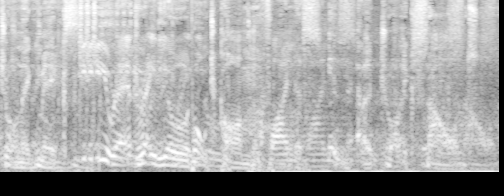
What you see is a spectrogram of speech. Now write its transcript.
Electronic Mix. D-Red Radio.com. Find us in Electronic Sound.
